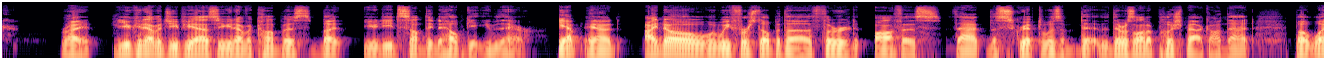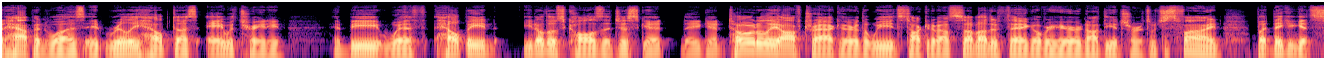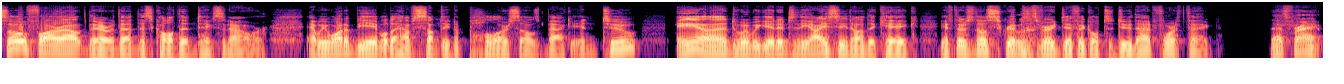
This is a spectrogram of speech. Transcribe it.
right. You can have a GPS, you can have a compass, but you need something to help get you there. Yep. And I know when we first opened the third office that the script was a th- there was a lot of pushback on that. But what happened was it really helped us a with training and b with helping you know those calls that just get they get totally off track they're in the weeds talking about some other thing over here not the insurance which is fine but they can get so far out there that this call then takes an hour and we want to be able to have something to pull ourselves back into and when we get into the icing on the cake if there's no script it's very difficult to do that fourth thing That's right.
